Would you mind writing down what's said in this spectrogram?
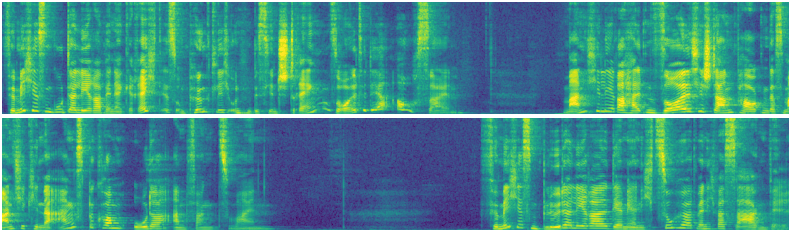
Für mich ist ein guter Lehrer, wenn er gerecht ist und pünktlich und ein bisschen streng, sollte der auch sein. Manche Lehrer halten solche Standpauken, dass manche Kinder Angst bekommen oder anfangen zu weinen. Für mich ist ein blöder Lehrer, der mir nicht zuhört, wenn ich was sagen will.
